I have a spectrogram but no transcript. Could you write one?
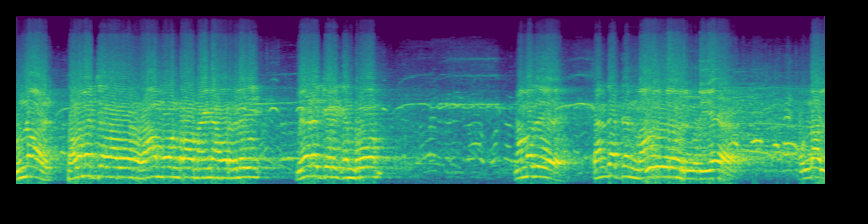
முன்னாள் தலைமைச் செயலாளர் ராம்மோகன் ராவ் நைனா அவர்களை மேடைக்கு இருக்கின்றோம் நமது சங்கத்தின் மாணவர்களுடைய முன்னாள்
